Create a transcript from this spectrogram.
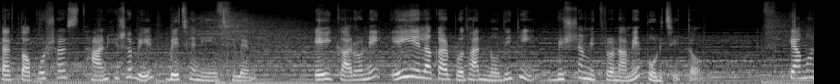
তার তপস্যার স্থান হিসাবে বেছে নিয়েছিলেন। এই কারণে এই এলাকার প্রধান নদীটি বিশ্বামিত্র নামে পরিচিত। কেমন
